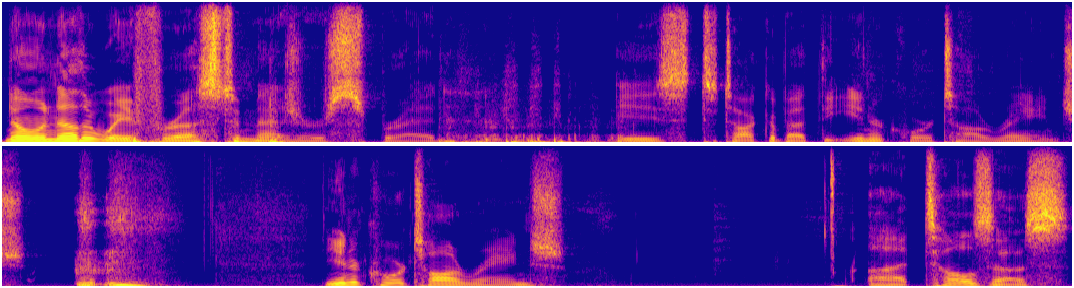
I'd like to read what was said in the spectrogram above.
now another way for us to measure spread is to talk about the interquartile range. the interquartile range uh, tells us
